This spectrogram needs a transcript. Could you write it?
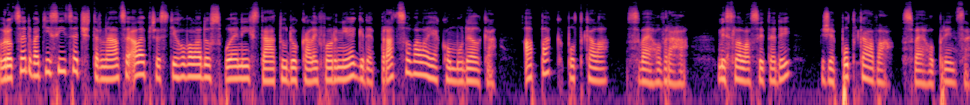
V roce 2014 se ale přestěhovala do Spojených států do Kalifornie, kde pracovala jako modelka a pak potkala svého vraha. Myslela si tedy, že potkává svého prince.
